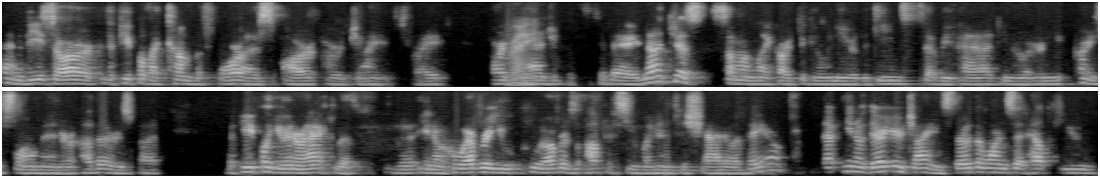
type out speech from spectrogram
and these are the people that come before us are are giants, right? Art right. graduates today, not just someone like Art Dugoni or the deans that we've had, you know, Ernie, Ernie Sloman or others, but the people you interact with, you know, whoever you, whoever's office you went into shadow, they are, you know, they're your giants. They're the ones that helped you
